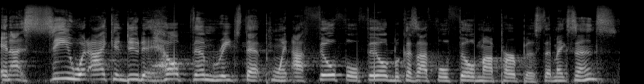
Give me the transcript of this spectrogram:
and I see what I can do to help them reach that point. I feel fulfilled because I fulfilled my purpose. That makes sense?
